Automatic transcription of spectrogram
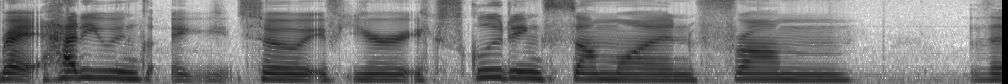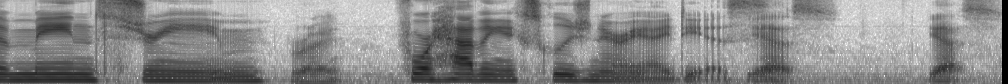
Right. How do you inc- so if you're excluding someone from the mainstream, right? for having exclusionary ideas. Yes, yes,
